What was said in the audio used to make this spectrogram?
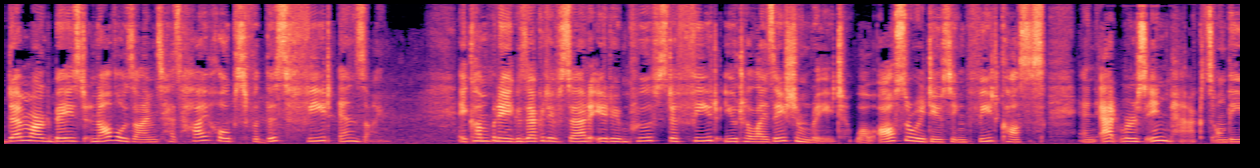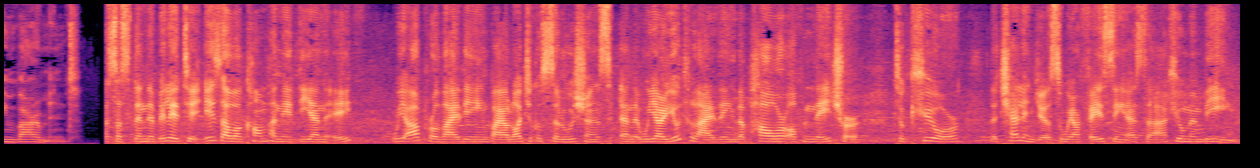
Denmark-based Novozymes has high hopes for this feed enzyme. A company executive said it improves the feed utilization rate while also reducing feed costs and adverse impacts on the environment. Sustainability is our company DNA. We are providing biological solutions and we are utilizing the power of nature to cure the challenges we are facing as a human being.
